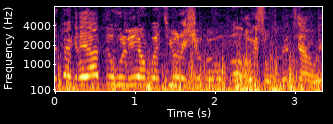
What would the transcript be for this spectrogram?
C'est agréable de rouler en voiture les cheveux au Ah vent. oui, surtout les tiens, oui.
